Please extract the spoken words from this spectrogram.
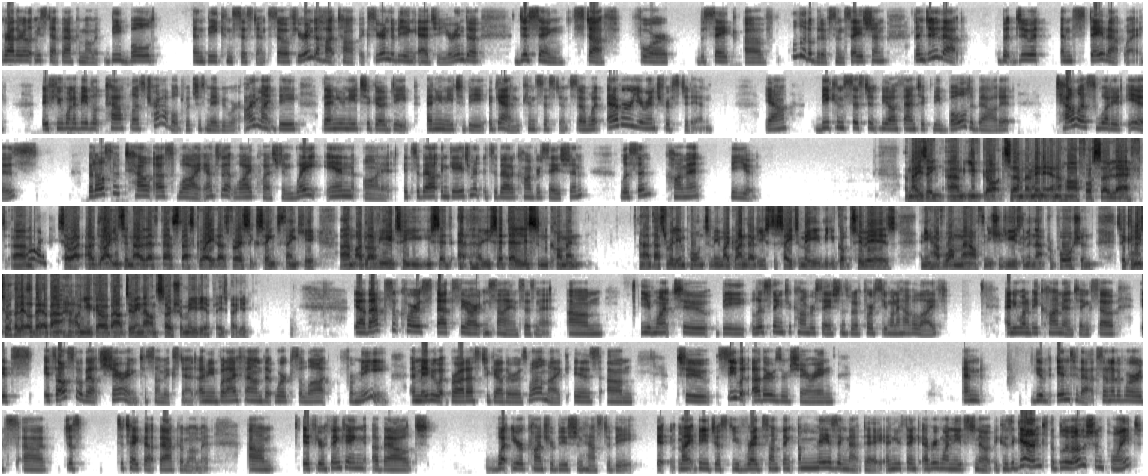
rather, let me step back a moment, be bold and be consistent. So if you're into hot topics, you're into being edgy, you're into dissing stuff for the sake of a little bit of sensation, then do that, but do it and stay that way. If you want to be the path less traveled, which is maybe where I might be, then you need to go deep and you need to be, again, consistent. So, whatever you're interested in, yeah, be consistent, be authentic, be bold about it. Tell us what it is, but also tell us why. Answer that why question. Weigh in on it. It's about engagement, it's about a conversation. Listen, comment, be you. Amazing. Um, you've got um, a minute and a half or so left. Um, oh, so I, would like you to know that that's that's great. That's very succinct. Thank you. Um, I'd love you to. You, you said you said there. Listen, comment. Uh, that's really important to me. My granddad used to say to me that you've got two ears and you have one mouth, and you should use them in that proportion. So, can you talk a little bit about how you go about doing that on social media, please, Peggy? Yeah, that's of course that's the art and science, isn't it? Um, you want to be listening to conversations, but of course you want to have a life and you want to be commenting. So it's it's also about sharing to some extent. I mean, what I found that works a lot for me, and maybe what brought us together as well, Mike, is um, to see what others are sharing and give into that. So in other words, uh, just to take that back a moment, um, if you're thinking about what your contribution has to be. It might be just you've read something amazing that day and you think everyone needs to know it. Because again, to the blue ocean point,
